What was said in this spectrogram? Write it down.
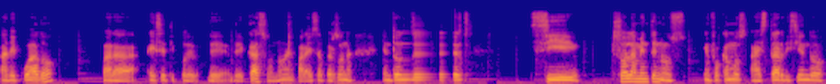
adecuado para ese tipo de, caso, ¿no? Para esa persona. Entonces, si solamente nos enfocamos a estar diciendo,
